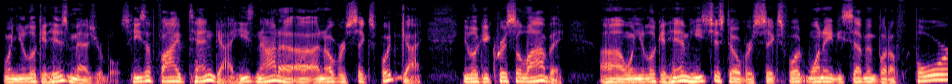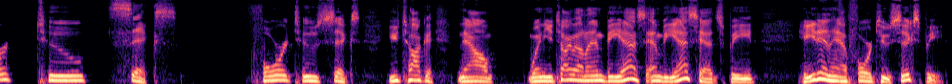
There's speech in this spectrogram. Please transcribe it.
when you look at his measurables. He's a 5'10 guy. He's not a, a, an over six foot guy. You look at Chris Olave. Uh, when you look at him, he's just over six foot, 187, but a 4 2 six. Four two six. You talk now when you talk about MVS, MVS had speed. He didn't have four two six speed.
